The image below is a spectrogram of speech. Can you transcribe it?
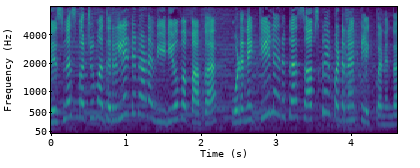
பிசினஸ் மற்றும் அது ரிலேட்டடான வீடியோவை பார்க்க உடனே கீழே இருக்க சப்ஸ்கிரைப் பட்டனை கிளிக் பண்ணுங்க.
